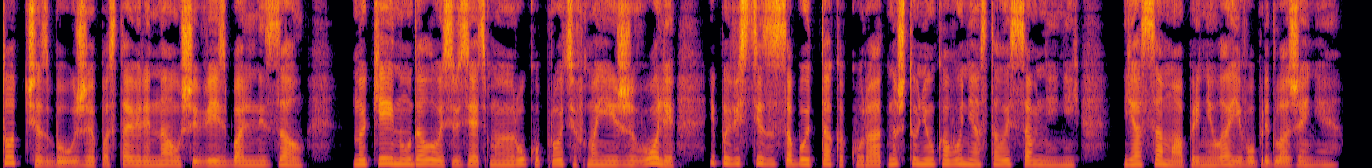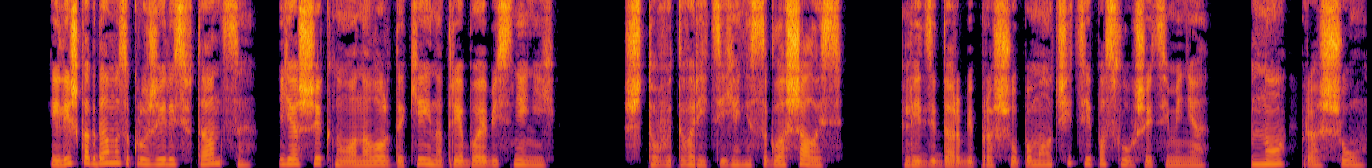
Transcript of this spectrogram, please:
тотчас бы уже поставили на уши весь бальный зал. Но Кейну удалось взять мою руку против моей же воли и повести за собой так аккуратно, что ни у кого не осталось сомнений. Я сама приняла его предложение. И лишь когда мы закружились в танце, я шикнула на лорда Кейна, требуя объяснений. «Что вы творите? Я не соглашалась». «Леди Дарби, прошу, помолчите и послушайте меня. Но, прошу».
